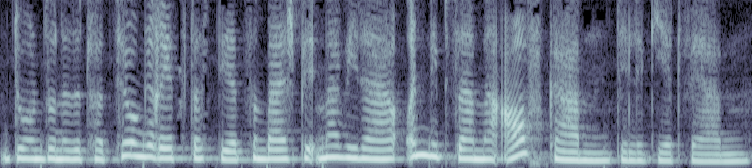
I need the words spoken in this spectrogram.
du in so eine Situation gerätst, dass dir zum Beispiel immer wieder unliebsame Aufgaben delegiert werden,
